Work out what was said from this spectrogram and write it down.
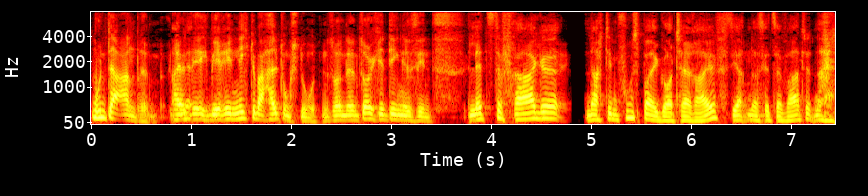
unter anderem. Wir, wir, reden nicht über Haltungsnoten, sondern solche Dinge sind's. Letzte Frage nach dem Fußballgott, Herr Reif. Sie hatten das jetzt erwartet. Nein.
